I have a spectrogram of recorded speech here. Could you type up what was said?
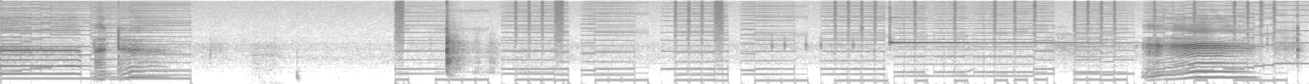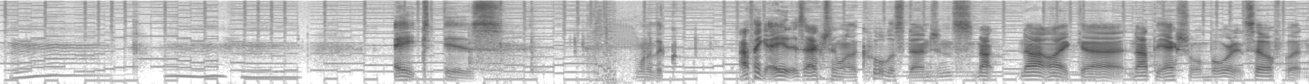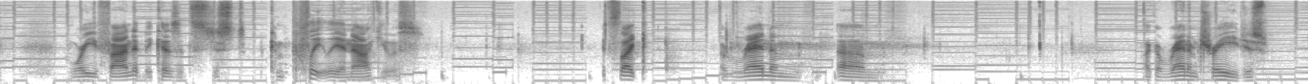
think eight is actually one of the coolest dungeons. Not not like uh, not the actual board itself, but where you find it because it's just completely innocuous. It's like a random, um, like a random tree. You just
